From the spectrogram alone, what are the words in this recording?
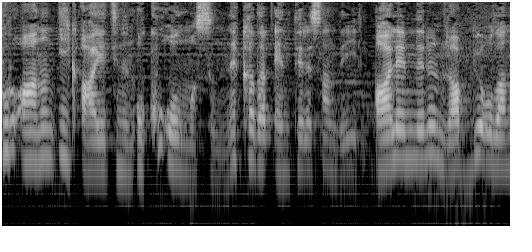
Kur'an'ın ilk ayetinin oku olması ne kadar enteresan değil? Alemlerin Rabbi olan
